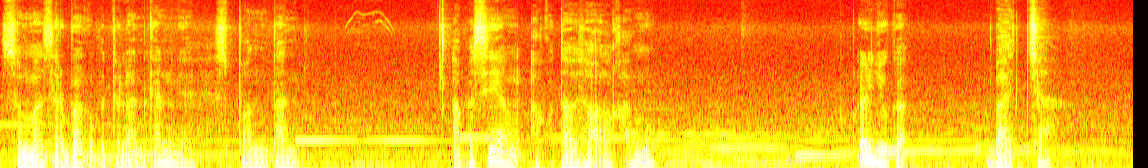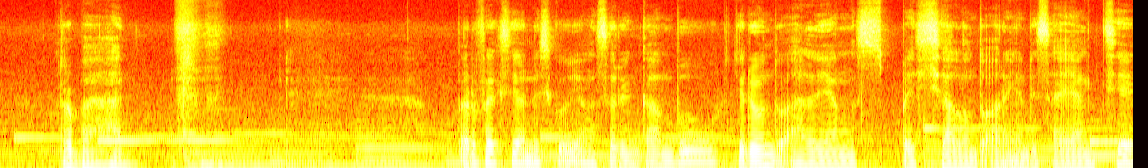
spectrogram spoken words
Semua serba kebetulan kan ya Spontan. Apa sih yang aku tahu soal kamu? Paling juga baca rebahan. Perfeksionisku yang sering kambuh jadi untuk hal yang spesial untuk orang yang disayang c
